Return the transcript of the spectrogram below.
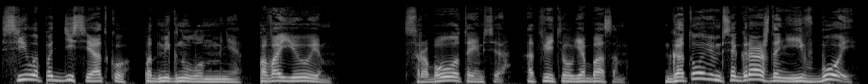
«Сила под десятку», — подмигнул он мне. «Повоюем». «Сработаемся», — ответил я басом. «Готовимся, граждане, и в бой!»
